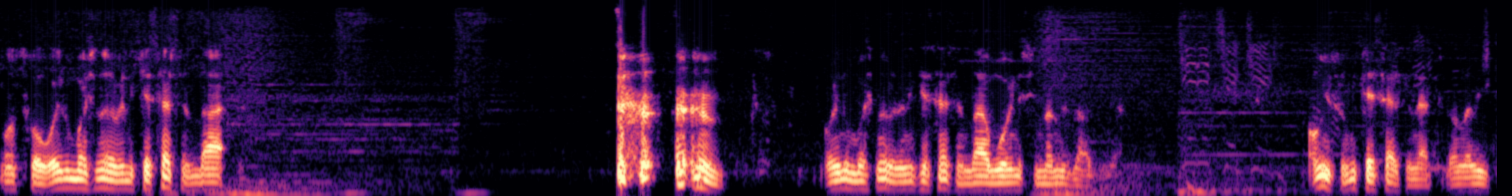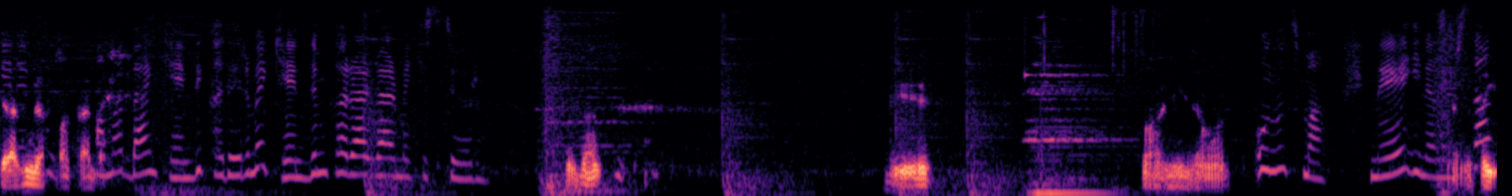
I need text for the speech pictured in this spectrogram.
Moskova oyunun başında beni kesersin daha. oyunun başında beni kesersen daha bu oyunu silmemiz lazım ya. Geri çekil. Oyun sonu kesersin her türlü. Ona bir itirazım yok bak kardeş. Ama ben kendi kaderime kendim karar vermek istiyorum. Buradan büyü fani zaman. Unutma, neye inanırsan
